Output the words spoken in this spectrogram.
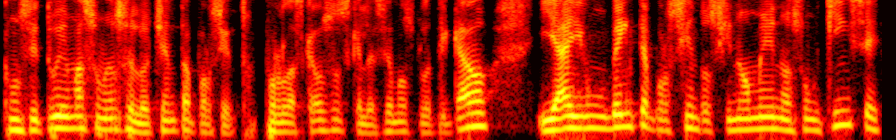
constituye más o menos el 80% por las causas que les hemos platicado y hay un 20%, si no menos un 15%,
